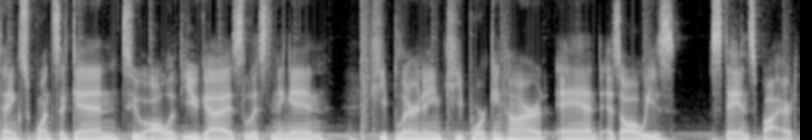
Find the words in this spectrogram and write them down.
Thanks once again to all of you guys listening in. Keep learning, keep working hard, and as always, stay inspired.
